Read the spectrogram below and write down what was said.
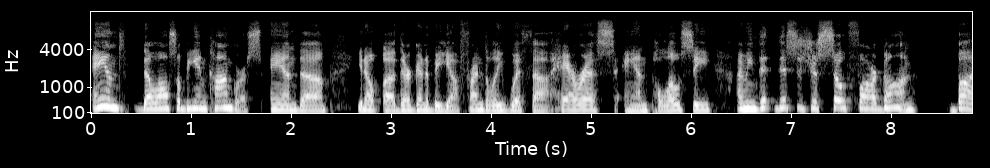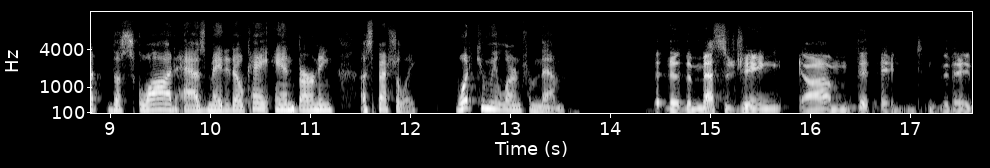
and they'll also be in congress. And uh, you know uh, they're going to be uh, friendly with uh, harris and pelosi. I mean th- this is just so far gone but the squad has made it okay and bernie especially. What can we learn from them the, the messaging um, that they that they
